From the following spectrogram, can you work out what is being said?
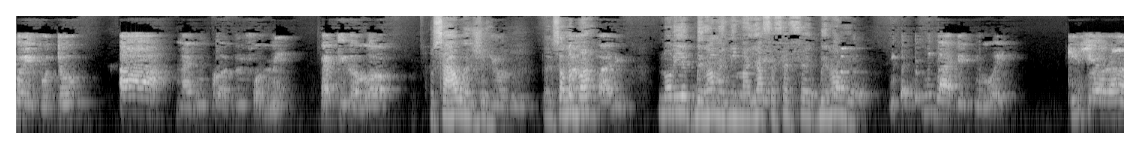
mọ ìbò tó, ah, my good God do for me, láti lọ́wọ́. Kò sáwọ̀ ẹ̀ṣẹ̀. Salobwa, lọ́rí ẹgbẹ̀rún mi ni màá yá fẹ́fẹ́fẹ́ ẹgbẹ̀rún mi. Nígbà àdéjò ẹ̀, kì í ṣe ọ̀ràn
